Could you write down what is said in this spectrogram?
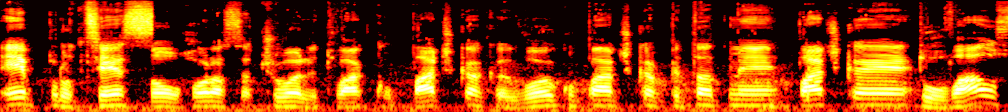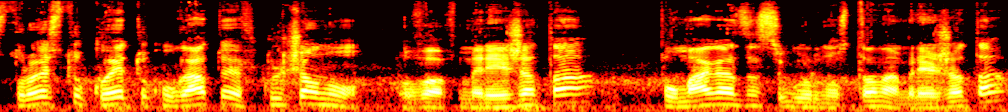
е процес. Много хора са чували това копачка. Какво е копачка? Питат ме. Копачка е това устройство, което когато е включено в мрежата, помага за сигурността на мрежата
